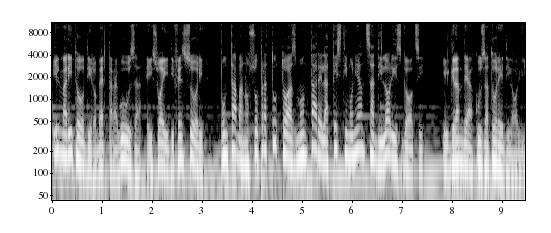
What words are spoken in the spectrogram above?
Il marito di Roberta Ragusa e i suoi difensori puntavano soprattutto a smontare la testimonianza di Loris Gozzi, il grande accusatore di Logli.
